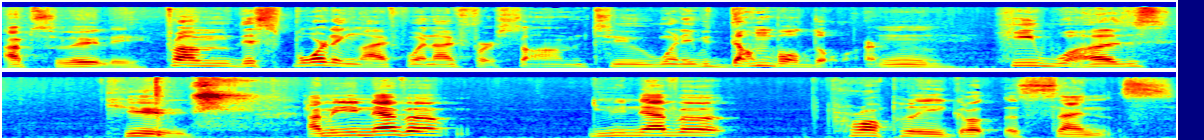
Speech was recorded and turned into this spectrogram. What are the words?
Absolutely. From the sporting life when I first saw him to when he was Dumbledore, Mm. he was huge. I mean, you never, you never properly got the sense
